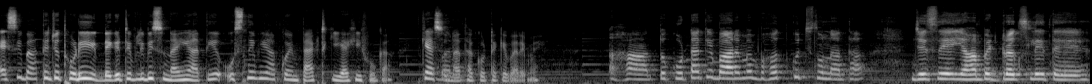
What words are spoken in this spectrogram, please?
ऐसी बातें जो थोड़ी नेगेटिवली भी सुनाई आती है उसने भी आपको इम्पैक्ट किया ही होगा। क्या सुना था कोटा के बारे में? हाँ तो कोटा के बारे में बहुत कुछ सुना था। जैसे यहाँ पे ड्रग्स लेते हैं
